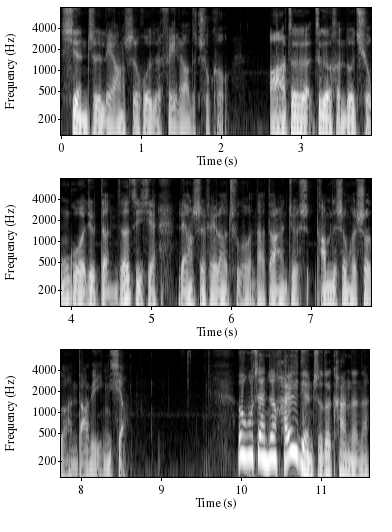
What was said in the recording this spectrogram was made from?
限制粮食或者肥料的出口啊。这个这个很多穷国就等着这些粮食肥料出口，那当然就是他们的生活受到很大的影响。俄乌战争还有一点值得看的呢，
